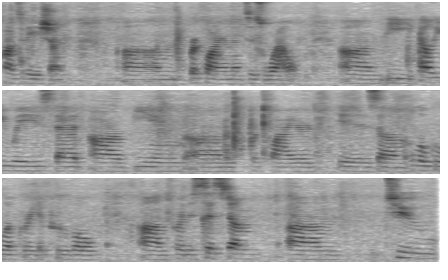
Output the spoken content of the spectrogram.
conservation um, requirements as well. Um, The LUAs that are being um, required is um, local upgrade approval um, for the system um, to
